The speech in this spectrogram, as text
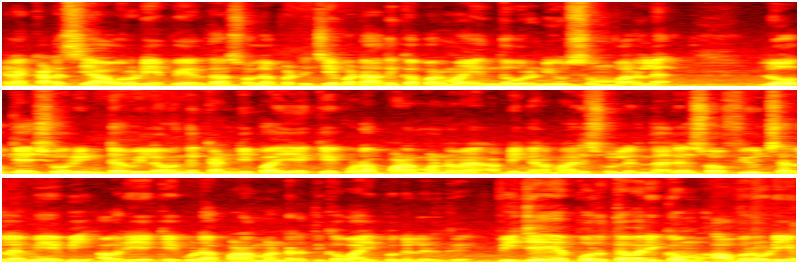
ஏன்னா கடைசியாக அவருடைய பேர் தான் சொல்லப்பட்டுச்சு. பட் அதுக்கப்புறமா எந்த ஒரு நியூஸும் வரல. லோகேஷ் ஒரு இன்டர்வியூவில் வந்து கண்டிப்பாக ஏகே கூட படம் பண்ணுவேன் அப்படிங்கிற மாதிரி சொல்லியிருந்தாரு. ஸோ ஃபியூச்சரில் மேபி அவர் ஏகே கூட படம் பண்ணுறதுக்கு வாய்ப்புகள் இருக்குது விஜயை பொறுத்த வரைக்கும் அவருடைய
